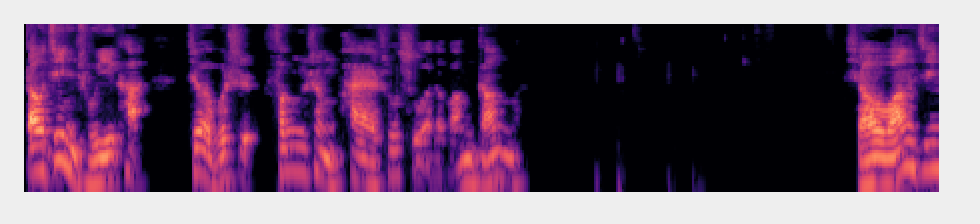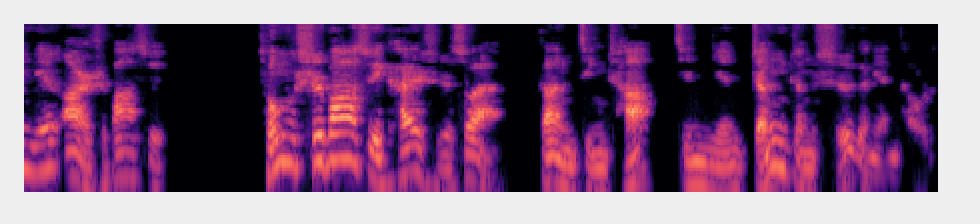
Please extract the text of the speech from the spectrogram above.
到近处一看，这不是丰盛派出所的王刚吗？小王今年二十八岁，从十八岁开始算，干警察今年整整十个年头了。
